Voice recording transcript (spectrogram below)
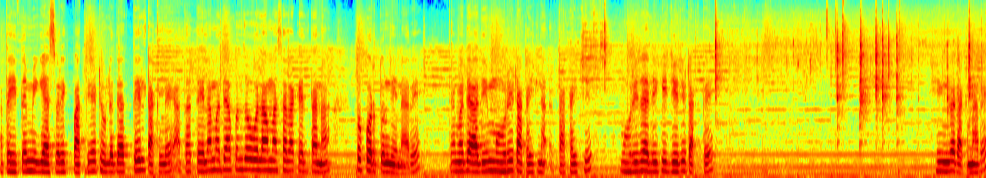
आता इथं मी गॅसवर एक पातेलं ठेवलं त्यात तेल टाकलं आहे आता तेलामध्ये आपण जो ओला मसाला केलता ना तो परतून घेणार आहे. त्यामध्ये आधी मोहरी टाकाय ना टाकायची. मोहरी झाली की जिरी टाकते. हिंग टाकणार आहे.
